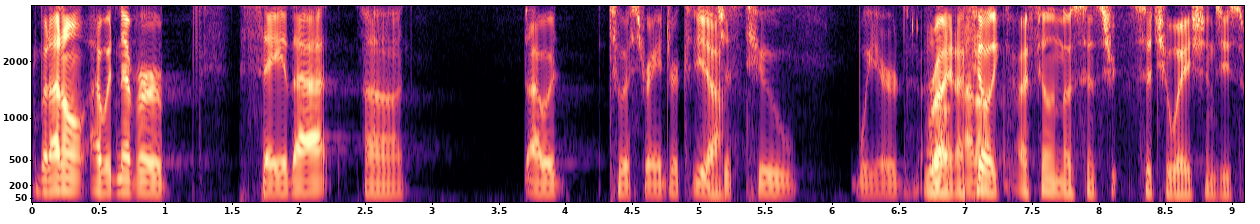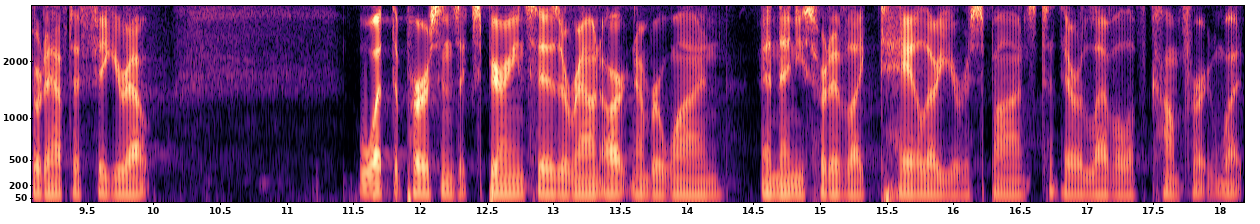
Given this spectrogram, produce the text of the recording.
But I don't. I would never say that. Uh, I would to a stranger because Yeah. it's just too weird. I Right. I, feel like I feel in those situ- situations you sort of have to figure out what the person's experience is around art number one, and then you sort of like tailor your response to their level of comfort and what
